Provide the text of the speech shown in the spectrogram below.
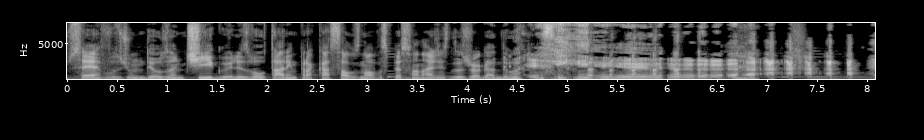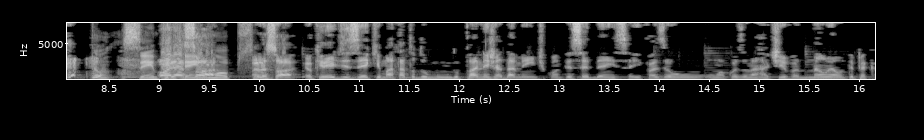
servos de um deus antigo, eles voltarem para caçar os novos personagens dos jogadores. então sempre Olha tem só, uma opção. Olha só, eu queria dizer que matar todo mundo planejadamente com antecedência e fazer um- uma coisa narrativa não é um TPK.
